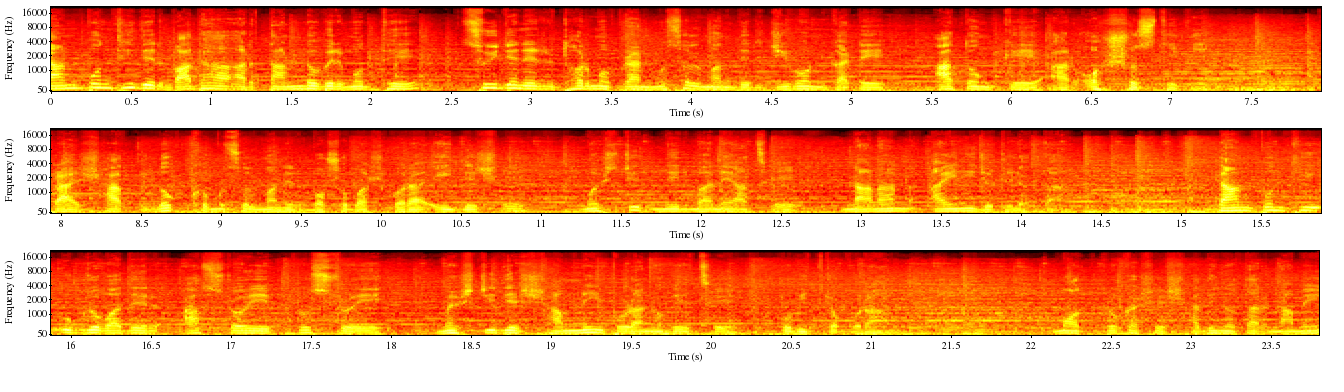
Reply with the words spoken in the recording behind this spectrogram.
ডানপন্থীদের বাধা আর তাণ্ডবের মধ্যে সুইডেনের ধর্মপ্রাণ মুসলমানদের জীবন কাটে আতঙ্কে আর অস্বস্তিতে। প্রায় সাত লক্ষ মুসলমানের বসবাস করা এই দেশে মসজিদ নির্মাণে আছে নানান আইনি জটিলতা। ডানপন্থী উগ্রবাদের আশ্রয়ে প্রশ্রয়ে মসজিদের সামনেই পোড়ানো হয়েছে পবিত্র কোরআন। মত প্রকাশের স্বাধীনতার নামে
